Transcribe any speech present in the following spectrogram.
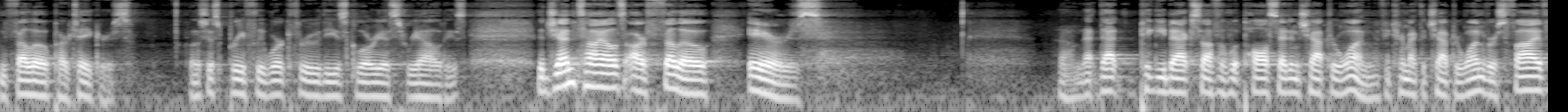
and fellow partakers. Let's just briefly work through these glorious realities. The Gentiles are fellow heirs. Um, that, that piggybacks off of what Paul said in chapter 1. If you turn back to chapter 1, verse 5,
